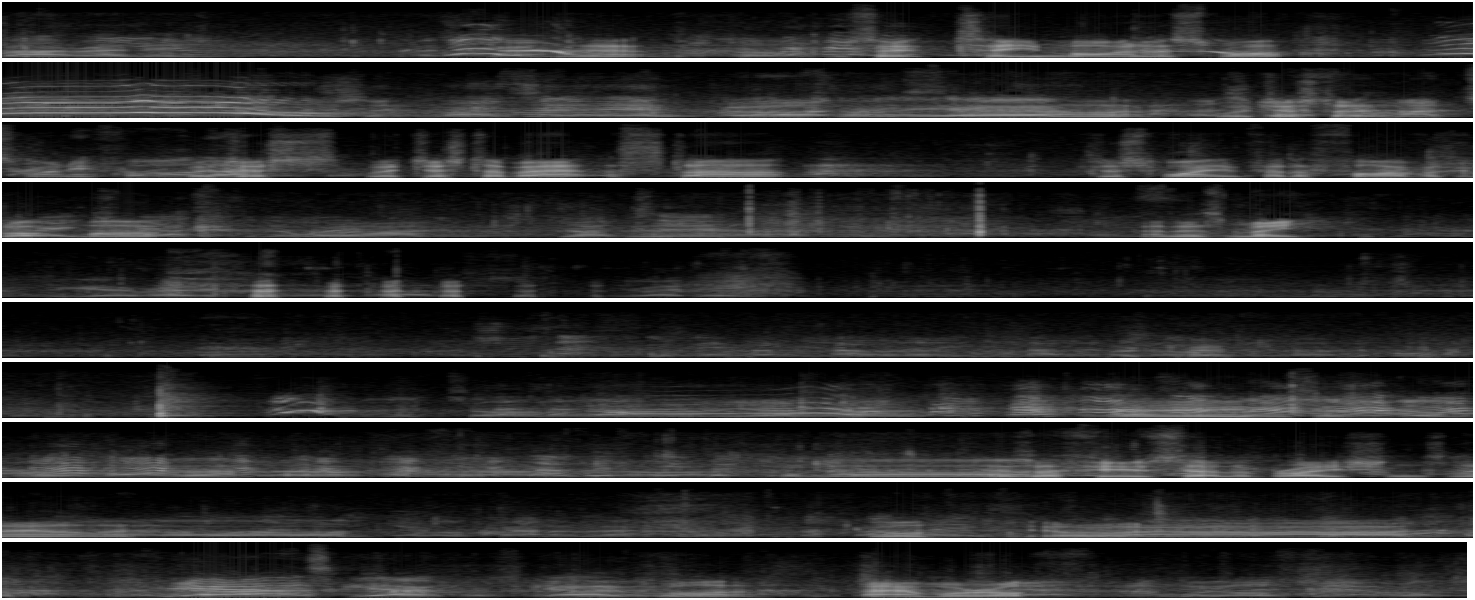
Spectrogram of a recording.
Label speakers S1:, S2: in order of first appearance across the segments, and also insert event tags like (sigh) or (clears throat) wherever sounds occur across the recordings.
S1: about ready.
S2: Yeah. Is it T minus what?
S1: Yeah.
S2: Right. We're just a,
S3: 24
S2: we're just we're just about to start. Just waiting for the five o'clock
S1: Makes
S2: mark.
S1: me after the win. You want to?
S2: And there's me.
S1: You get ready for it, lads? (laughs) You ready? Okay. Anytime now. (laughs)
S2: Hey,
S1: We should have done brought one of them. Come on.
S2: There's a few celebrations now, aren't there? Oh, all right.
S1: Yeah, let's go. Let's go.
S2: Right, and we're off.
S3: And we're off, yeah, we're off.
